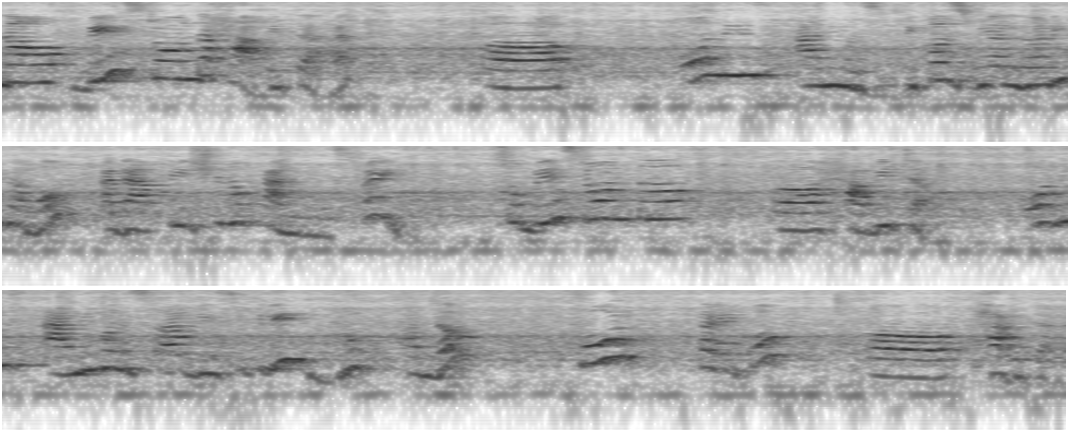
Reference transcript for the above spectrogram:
Now based on the habitat, uh, all these animals because we are learning about adaptation of animals right so based on the uh, habitat all these animals are basically grouped under four type of uh, habitat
